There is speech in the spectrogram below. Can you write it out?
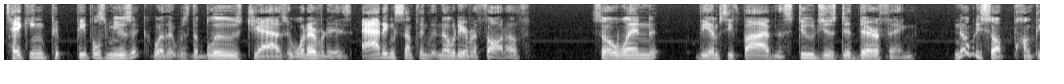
taking p- people's music, whether it was the blues, jazz, or whatever it is, adding something that nobody ever thought of. So when the MC5 and the Stooges did their thing, nobody saw punk,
